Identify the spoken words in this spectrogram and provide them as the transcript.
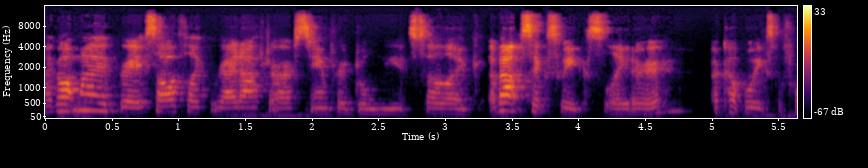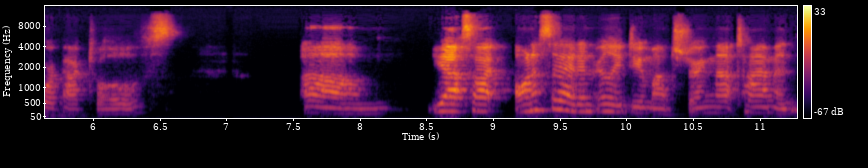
I got my brace off like right after our Stanford dual meet. So like about six weeks later, a couple weeks before Pac-12s. Um, yeah, so I honestly I didn't really do much during that time, and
